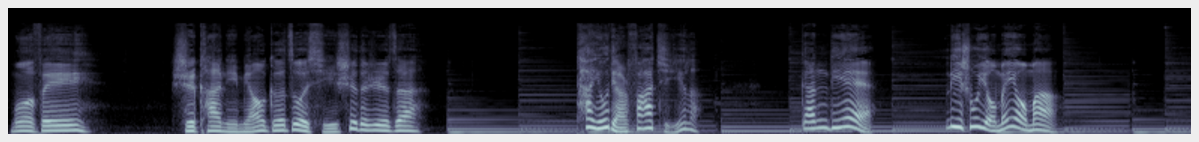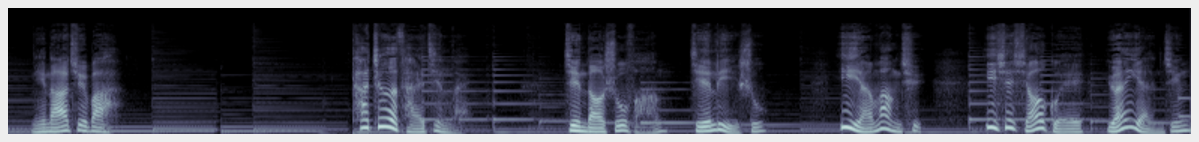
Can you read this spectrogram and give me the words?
莫非是看你苗哥做喜事的日子？他有点发急了。干爹，隶书有没有嘛？你拿去吧。他这才进来，进到书房接隶书，一眼望去，一些小鬼圆眼睛。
